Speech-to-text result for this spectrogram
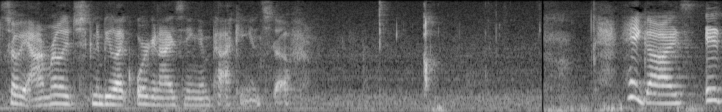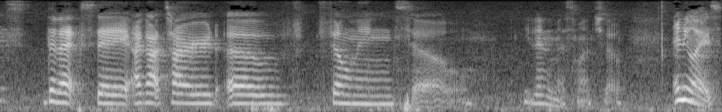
So yeah, I'm really just gonna be like organizing and packing and stuff. Hey guys, it's the next day I got tired of filming so you didn't miss much though. Anyways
